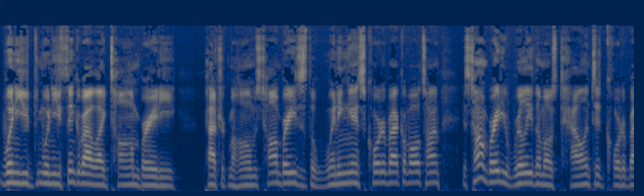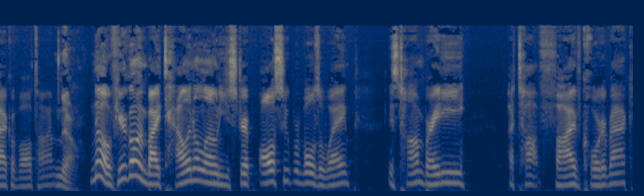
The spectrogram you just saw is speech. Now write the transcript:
when you when you think about like Tom Brady, Patrick Mahomes, Tom Brady's the winningest quarterback of all time. Is Tom Brady really the most talented quarterback of all time? no. No, if you're going by talent alone, you strip all Super Bowls away. Is Tom Brady a top five quarterback?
